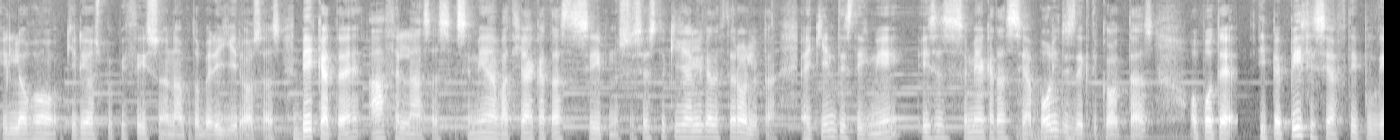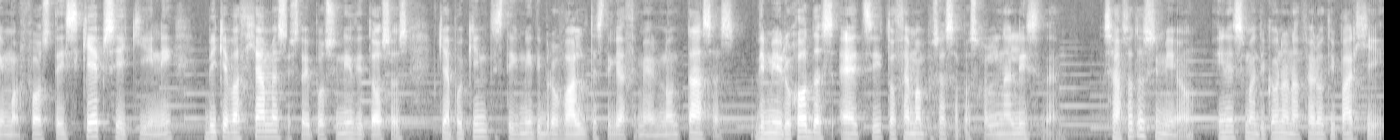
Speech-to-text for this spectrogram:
ή λόγω κυρίως πεπιθήσεων από τον περίγυρό σας, μπήκατε άθελά σας σε μια βαθιά κατάσταση ύπνωσης, έστω και για λίγα δευτερόλεπτα. Εκείνη τη στιγμή είσαστε σε μια κατάσταση απόλυτης δεκτικότητας, οπότε η πεποίθηση αυτή που διαμορφώσετε, η σκέψη εκείνη, μπήκε βαθιά μέσα στο υποσυνείδητό σας και από εκείνη τη στιγμή την προβάλλετε στην καθημερινότητά σας, δημιουργώντας έτσι το θέμα που σας απασχολεί να λύσετε. Σε αυτό το σημείο είναι σημαντικό να αναφέρω ότι υπάρχει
